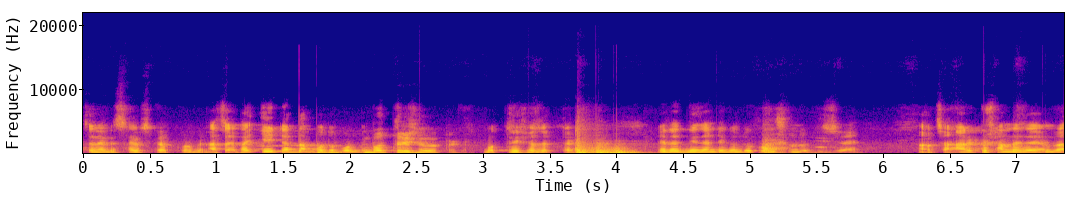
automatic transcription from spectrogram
চ্যানেলটা সাবস্ক্রাইব করবেন। আচ্ছা ভাই এটার দাম কত পড়বে? বত্রিশ হাজার টাকা। বত্রিশ হাজার টাকা। এটা ডিজাইনটা কিন্তু খুবই সুন্দর ডিজাইন আচ্ছা আরেকটু সামনে যাই আমরা।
